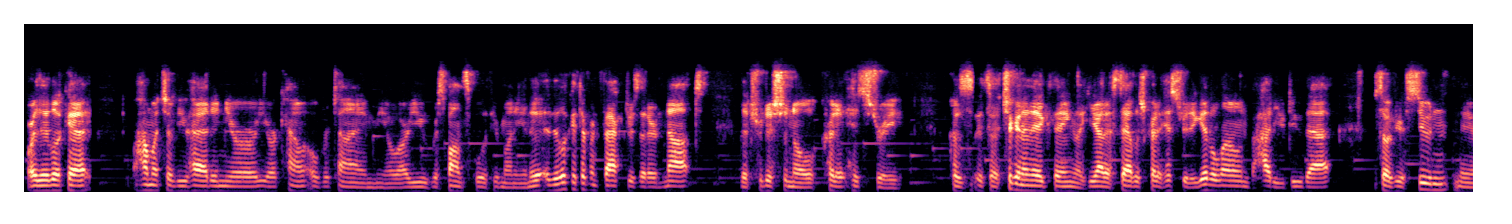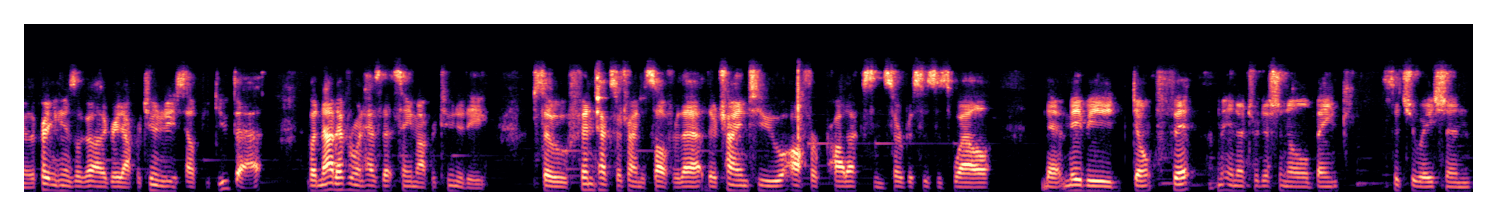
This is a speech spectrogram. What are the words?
Or they look at how much have you had in your, your account over time? You know, are you responsible with your money? And they, they look at different factors that are not the traditional credit history because it's a chicken and egg thing. Like you got to establish credit history to get a loan, but how do you do that? So if you're a student, you know, the credit unions have got a great opportunities to help you do that, but not everyone has that same opportunity. So fintechs are trying to solve for that. They're trying to offer products and services as well that maybe don't fit in a traditional bank situation.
